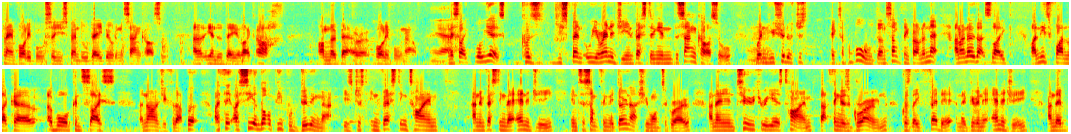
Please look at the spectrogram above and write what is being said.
playing volleyball, so you spend all day building a sandcastle, and at the end of the day, you're like, oh. I'm no better at volleyball now. Yeah. And it's like, well, yeah, it's because you spent all your energy investing in the sandcastle when you should have just picked up a ball, done something, found a net. And I know that's like, I need to find like a, a more concise analogy for that. But I think I see a lot of people doing that is just investing time and investing their energy into something they don't actually want to grow. And then in two, three years' time, that thing has grown because they've fed it and they've given it energy and they've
